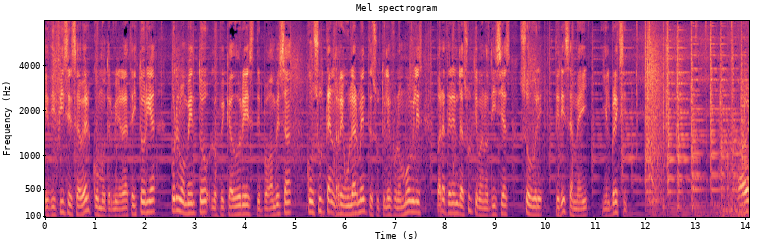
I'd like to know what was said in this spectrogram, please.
Es difícil saber cómo terminará esta historia. Por el momento, los pescadores de Port-en-Bessin consultan regularmente sus teléfonos móviles para tener las últimas noticias sobre Theresa May y el Brexit. Ah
